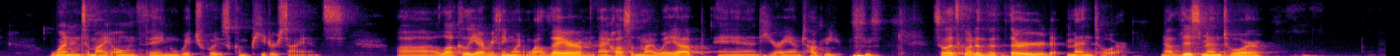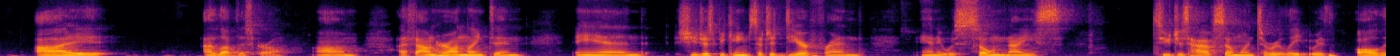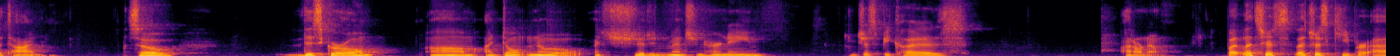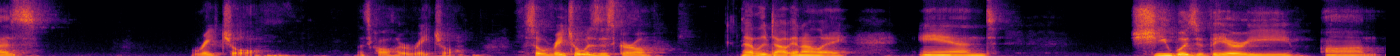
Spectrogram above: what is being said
went into my own thing, which was computer science. Uh, luckily, everything went well there. I hustled my way up, and here I am talking to you. so let's go to the third mentor. Now, this mentor, I I love this girl. Um, I found her on LinkedIn and she just became such a dear friend. And it was so nice to just have someone to relate with all the time. So, this girl, um, I don't know, I shouldn't mention her name just because I don't know. But let's just let's just keep her as Rachel. Let's call her Rachel. So Rachel was this girl that lived out in LA and she was very um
